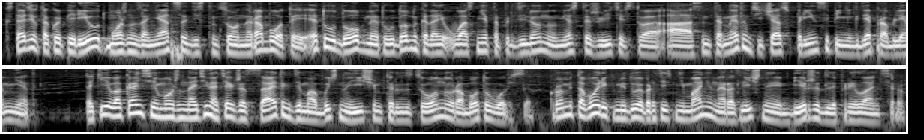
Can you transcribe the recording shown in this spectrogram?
Кстати, в такой период можно заняться дистанционной работой. Это удобно, это удобно, когда у вас нет определенного места жительства, а с интернетом сейчас в принципе нигде проблем нет – Такие вакансии можно найти на тех же сайтах, где мы обычно ищем традиционную работу в офисах. Кроме того, рекомендую обратить внимание на различные биржи для фрилансеров.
